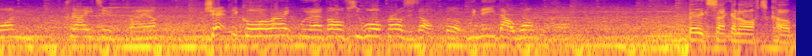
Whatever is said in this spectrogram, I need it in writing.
one creative player. Check the core right. We have obviously War Pros is off, but we need that one. Big second half to come.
